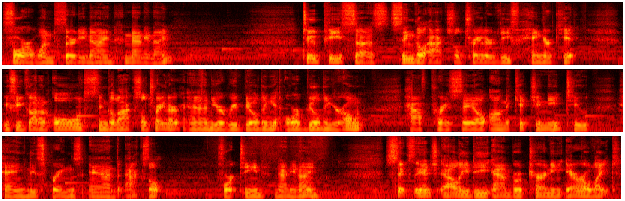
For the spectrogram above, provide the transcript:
for $139.99. Two piece uh, single axle trailer leaf hanger kit If you've got an old single axle trailer and you're rebuilding it or building your own, half price sale on the kit you need to hang the springs and axle, $14.99. 6 inch LED amber turning arrow light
